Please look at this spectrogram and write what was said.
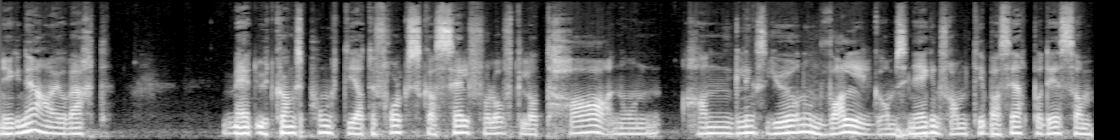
Ny-Guinea, har jo vært med et utgangspunkt i at folk skal selv få lov til å ta noen handlings... gjøre noen valg om sin egen framtid basert på det som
